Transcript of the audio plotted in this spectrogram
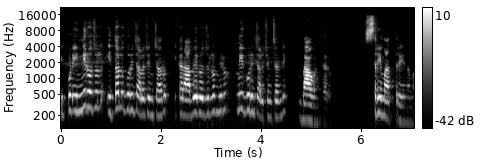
ఇప్పుడు ఇన్ని రోజులు ఇతరుల గురించి ఆలోచించారు ఇక రాబోయే రోజుల్లో మీరు మీ గురించి ఆలోచించండి. బాగుంటారు. శ్రీమాత్రే నమ.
